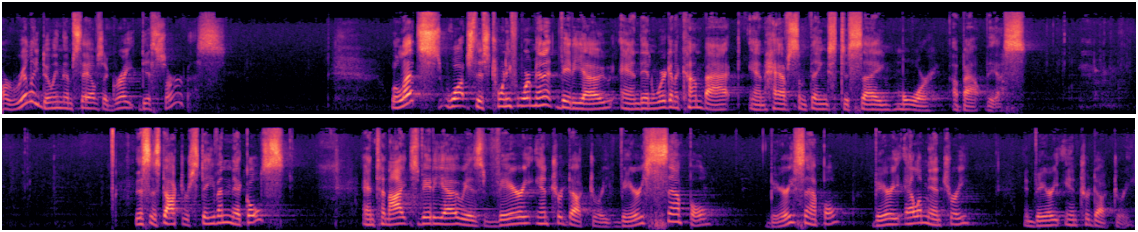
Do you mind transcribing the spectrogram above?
are really doing themselves a great disservice. Well, let's watch this 24 minute video and then we're going to come back and have some things to say more about this. This is Dr. Stephen Nichols, and tonight's video is very introductory, very simple, very simple very elementary and very introductory.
